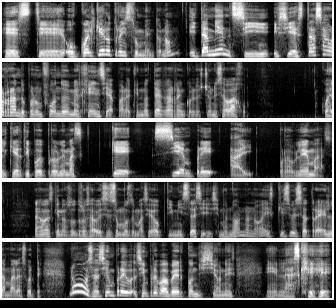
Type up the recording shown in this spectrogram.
Este, o cualquier otro instrumento, ¿no? Y también si, si estás ahorrando por un fondo de emergencia para que no te agarren con los chones abajo, cualquier tipo de problemas, que siempre hay problemas. Nada más que nosotros a veces somos demasiado optimistas y decimos, no, no, no, es que eso es atraer la mala suerte. No, o sea, siempre, siempre va a haber condiciones en las que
